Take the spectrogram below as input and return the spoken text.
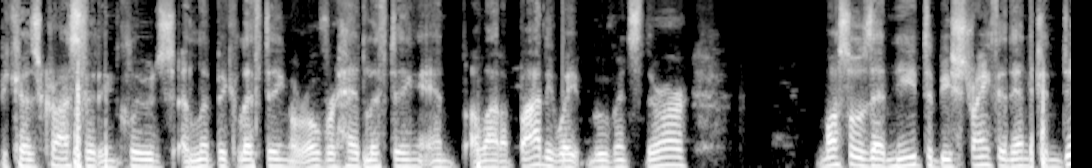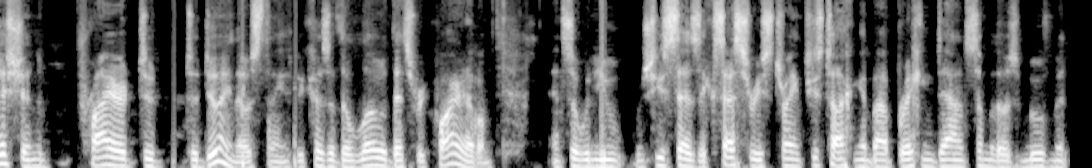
because CrossFit includes Olympic lifting or overhead lifting and a lot of body weight movements, there are muscles that need to be strengthened and conditioned prior to, to doing those things because of the load that's required of them. And so when you when she says accessory strength, she's talking about breaking down some of those movement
